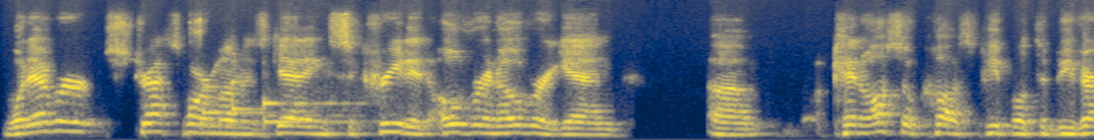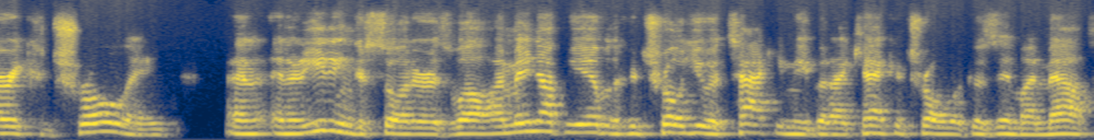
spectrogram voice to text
whatever stress hormone is getting secreted over and over again um, can also cause people to be very controlling and, and an eating disorder as well. I may not be able to control you attacking me, but I can't control what goes in my mouth.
